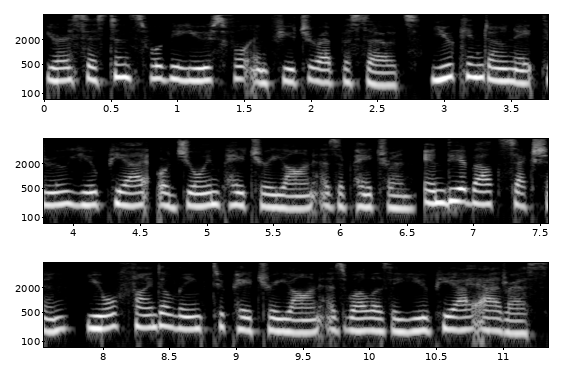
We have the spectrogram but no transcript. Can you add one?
Your assistance will be useful in future episodes. You can donate through UPI or join Patreon as a patron. In the About section, you will find a link to Patreon as well as a UPI address.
